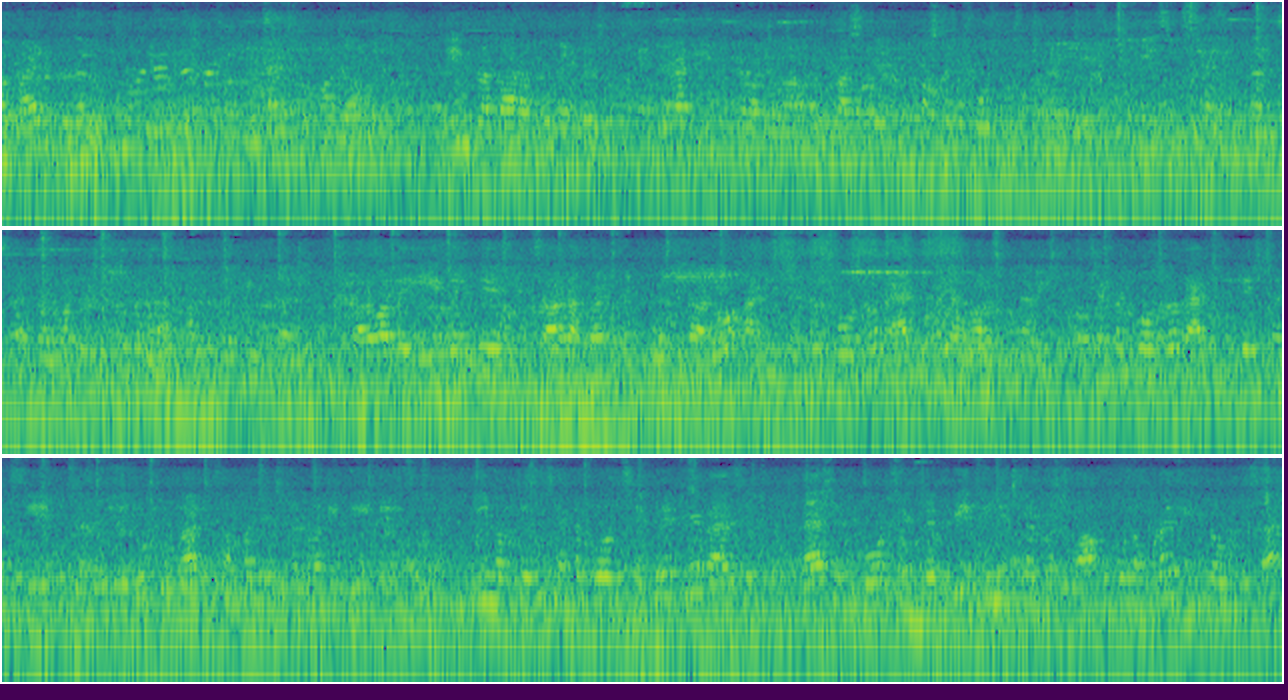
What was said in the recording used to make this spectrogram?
avoid to the దీని ప్రకారము మెడికల్ సూపరింటెండెంట్గా ఉన్నది సెంట్రల్ బోర్డులో రాటిఫికేషన్ అనేది ఏమీ జరగలేదు. దానికి సంబంధించినటువంటి డీటెయిల్స్ ఈయన వచ్చేసి central board secretary ration ration board secretary ఈయన ఇచ్చినటువంటి కూడా దీంట్లో ఉంది సార్.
